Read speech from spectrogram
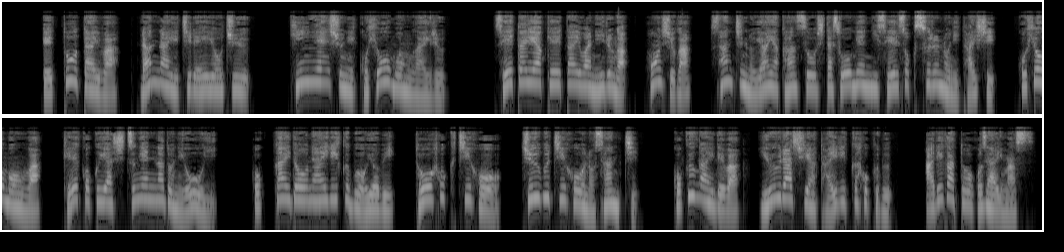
越冬体は卵内一例幼虫。禁煙種に小氷門がいる。生態や形態は似るが、本種が産地のやや乾燥した草原に生息するのに対し、小氷門は渓谷や湿原などに多い。北海道内陸部及び東北地方、中部地方の産地。国外ではユーラシア大陸北部。ありがとうございます。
